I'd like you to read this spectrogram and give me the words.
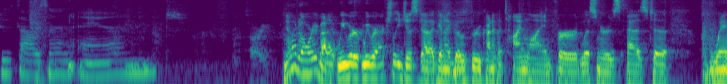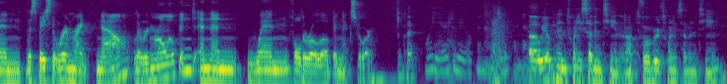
2000 and Sorry. No, don't worry about it. We were we were actually just uh, gonna go through kind of a timeline for listeners as to when the space that we're in right now, Le Rigmarole opened, and then when Folderol opened next door. Okay. what year did we open? I did. I. Uh, we opened in 2017, in October 2017.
